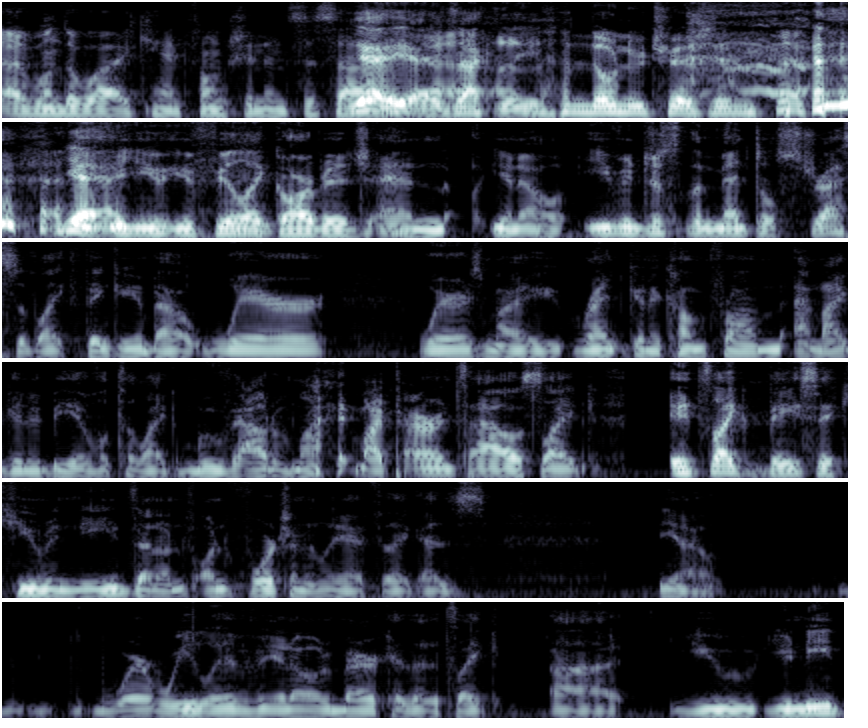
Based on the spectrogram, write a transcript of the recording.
uh, I wonder why I can't function in society. yeah, Uh, exactly. uh, no nutrition. yeah you, you feel like garbage and you know even just the mental stress of like thinking about where where's my rent going to come from? Am i going to be able to like move out of my my parents house? Like it's like basic human needs and un- unfortunately i feel like as you know where we live you know in america that it's like uh you you need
